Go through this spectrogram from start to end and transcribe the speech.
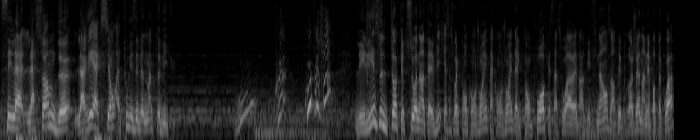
c'est la, somme de la réaction à tous les événements que tu as vécus. Quoi? Quoi faire? Les résultats que tu as dans ta vie, que ce soit avec ton conjoint, ta conjointe, avec ton poids, que ce soit dans tes finances, dans tes projets, dans n'importe quoi,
